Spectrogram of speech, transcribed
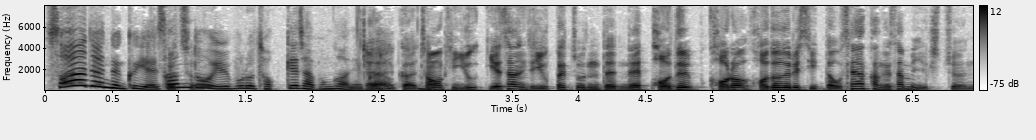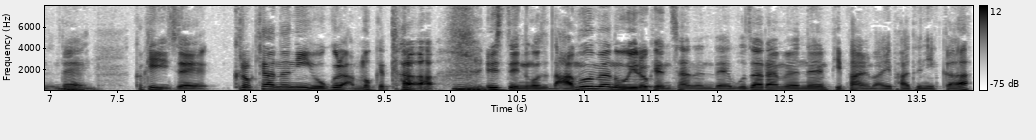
써야 되는 그 예산도 음. 그렇죠. 일부러 적게 잡은 거 네, 아닐까요? 그러니까 정확히 유- 예산은 이제 600조인데 버들 걸어 걷어들일 수 있다고 생각한 게 360조였는데 음. 그렇게 이제 그렇게 하느니 욕을 안 먹겠다 음. 일 수도 있는 거죠. 남으면 오히려 괜찮은데 모자라면은 비판을 많이 받으니까.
